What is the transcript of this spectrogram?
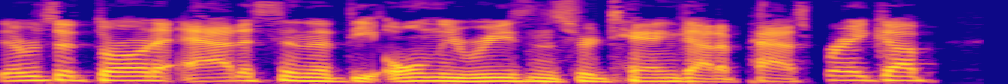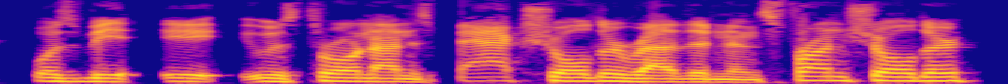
there was a throw to Addison that the only reason Surtain got a pass breakup was be, it was thrown on his back shoulder rather than his front shoulder.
